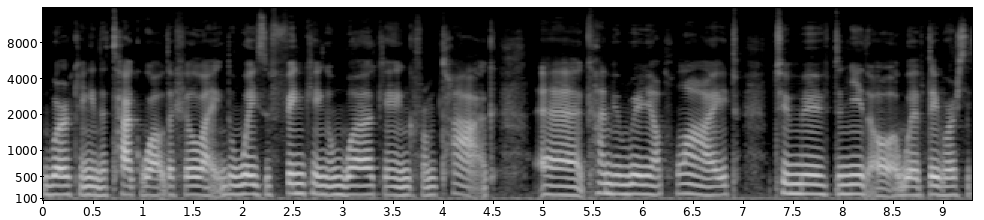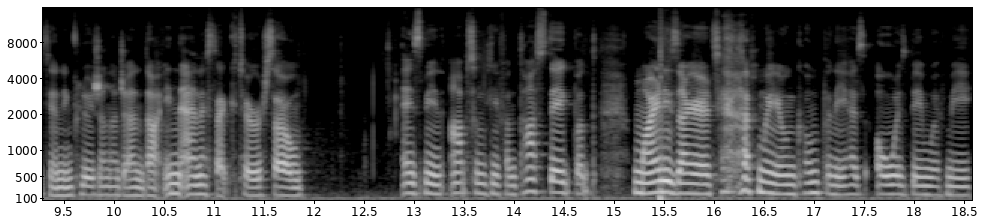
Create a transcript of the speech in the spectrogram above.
working in the tech world. I feel like the ways of thinking and working from tech uh, can be really applied to move the needle with diversity and inclusion agenda in any sector. So it's been absolutely fantastic, but my desire to have my own company has always been with me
